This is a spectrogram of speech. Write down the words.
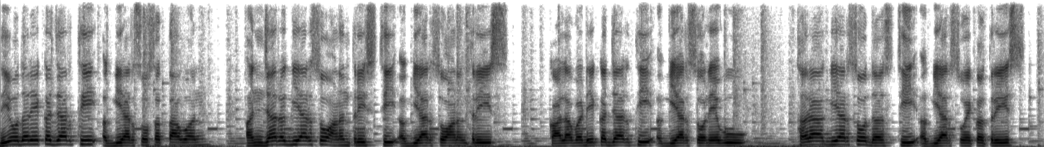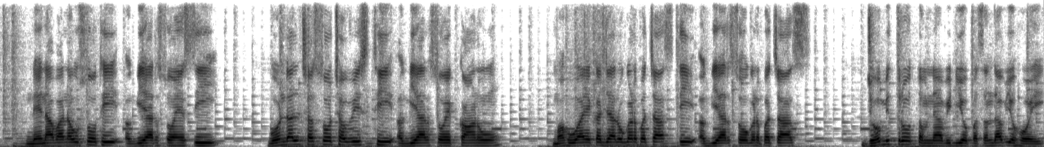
દિયોદર એક હજારથી અગિયારસો સત્તાવન, અંજાર અગિયારસો આડત્રીસથી અગિયારસો આડત્રીસ કાલાવડ એક હજારથી અગિયારસો નેવું, થરા અગિયારસો દસથી અગિયારસો એકત્રીસ, નેનાવા નવસોથી અગિયારસો એંસી, ગોંડલ છસો છવ્વીસથી અગિયારસો એકાણું મહુવા એક હજાર ઓગણપચાસથી અગિયારસો ઓગણપચાસ. જો મિત્રો તમને આ વીડિયો પસંદ આવ્યો હોય,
